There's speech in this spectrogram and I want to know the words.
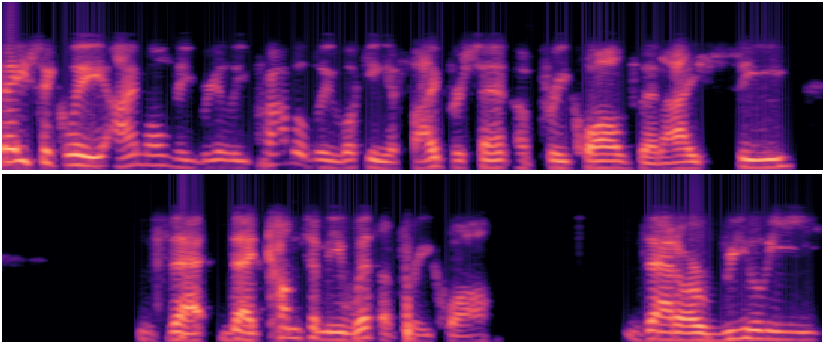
Basically, I'm only really probably looking at 5% of pre-quals that I see that that come to me with a prequal that are really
